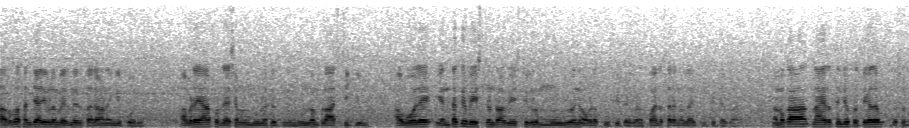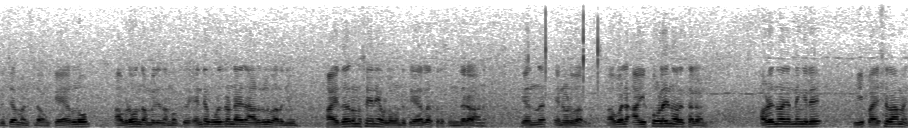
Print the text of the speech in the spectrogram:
സർവസഞ്ചാരികളും വരുന്നൊരു സ്ഥലമാണെങ്കിൽ പോലും അവിടെ ആ പ്രദേശങ്ങൾ മുഴുവൻ മുഴുവൻ പ്ലാസ്റ്റിക്കും അതുപോലെ എന്തൊക്കെ വേസ്റ്റ് ഉണ്ടോ ആ വേസ്റ്റുകൾ മുഴുവനും അവിടെ കൂട്ടിയിട്ടേക്കാണ് പല സ്ഥലങ്ങളിലായി കൂട്ടിയിട്ടേക്കാണ് നമുക്ക് ആ നഗരത്തിന്റെ പ്രത്യേകത ശ്രദ്ധിച്ചാൽ മനസ്സിലാവും. കേരളവും അവിടവും തമ്മിൽ നമുക്ക് എന്റെ കൂട്ടത്തിലുണ്ടായിരുന്ന ആളുകൾ പറഞ്ഞു ഹൈദർമസേന ഉള്ളതുകൊണ്ട് കേരളം എത്ര സുന്ദരമാണ് എന്ന് എന്നോട് പറഞ്ഞു. അതുപോലെ ഐഹോള എന്ന് പറയുന്ന സ്ഥലമുണ്ട്. അവിടെ എന്ന് പറഞ്ഞിട്ടുണ്ടെങ്കിൽ ഈ പരശുരാമൻ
